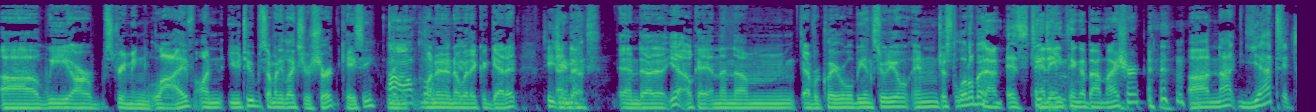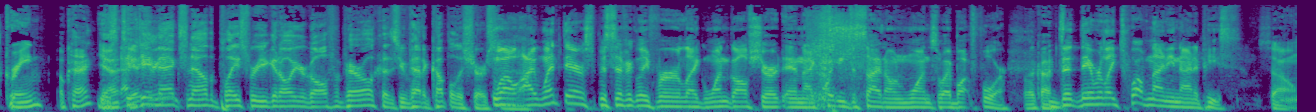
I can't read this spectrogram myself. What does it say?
uh, we are streaming live on YouTube. Somebody likes your shirt, Casey. They Oh, cool. wanted to know where they could get it. TJ and, uh, Maxx. And uh, yeah, okay. And then um, Everclear will be in studio in just a little bit. Is Anything about my shirt? uh, not yet. It's green. Okay. Is TJ Maxx now the place where you get all your golf apparel? Because you've had a couple of shirts. Well, I went there specifically for like one golf shirt, and I couldn't decide on one, so I bought four. Okay, they were like twelve ninety nine a piece. So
